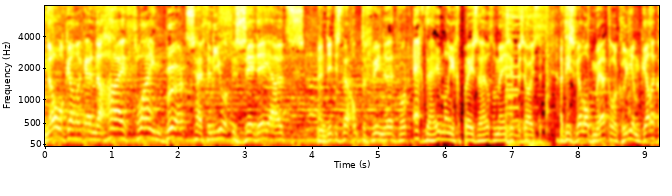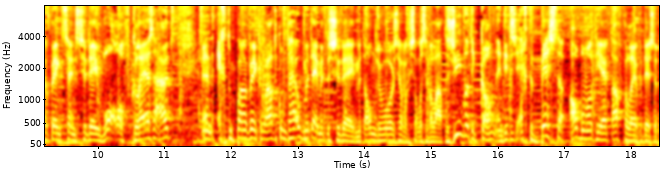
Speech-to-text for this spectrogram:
Noel Gallagher en de High Flying Birds. Heeft een nieuwe cd uit. En dit is daarop te vinden. Het wordt echt de hemel ingeprezen. Heel veel mensen hebben zoiets. Het is wel opmerkelijk. Liam Gallagher brengt zijn cd Wall of Glass uit. En echt een paar weken later komt hij ook meteen met de cd. Met andere woorden, ik zal eens even laten zien wat ik kan. En dit is echt het beste album wat hij heeft afgeleverd. Deze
